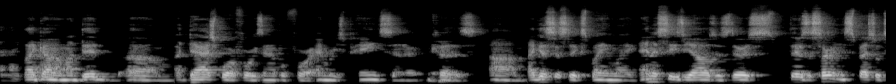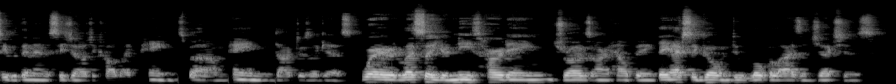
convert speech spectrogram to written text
I like Like um, I did um a dashboard, for example, for Emory's Pain Center Mm-hmm. because um, I guess just to explain, like anesthesiologists, there's there's a certain specialty within anesthesiology called like pain um, pain doctors, I guess, where let's say your knee's hurting, drugs aren't helping, they actually go and do localized injections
